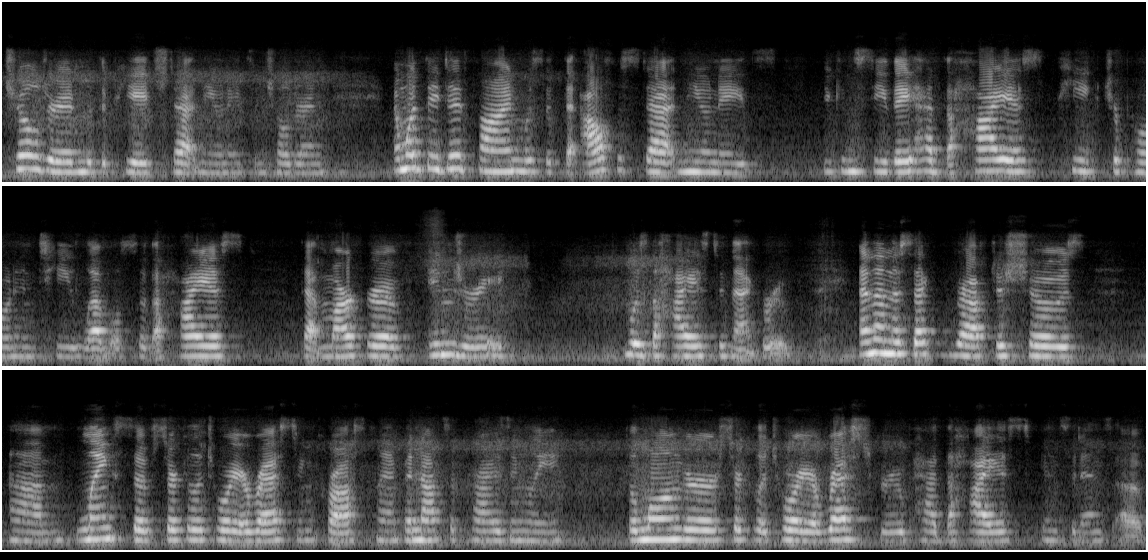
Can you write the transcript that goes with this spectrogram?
children with the pH stat neonates and children. And what they did find was that the alpha stat neonates you can see they had the highest peak troponin T level. So the highest, that marker of injury was the highest in that group. And then the second graph just shows um, lengths of circulatory arrest and cross clamp. And not surprisingly, the longer circulatory arrest group had the highest incidence of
